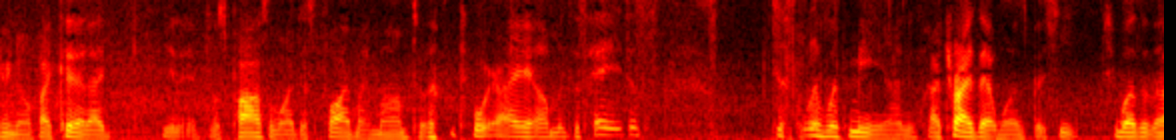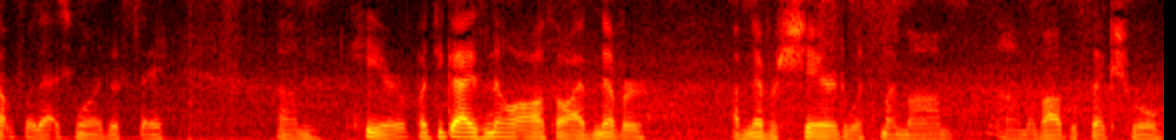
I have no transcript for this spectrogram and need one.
you know, if I could, I, you know, if it was possible, I'd just fly my mom to to where I am and just, hey, just, just live with me. I, I tried that once, but she she wasn't up for that. She wanted to stay um, here. But you guys know also, I've never, I've never shared with my mom um, about the sexual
